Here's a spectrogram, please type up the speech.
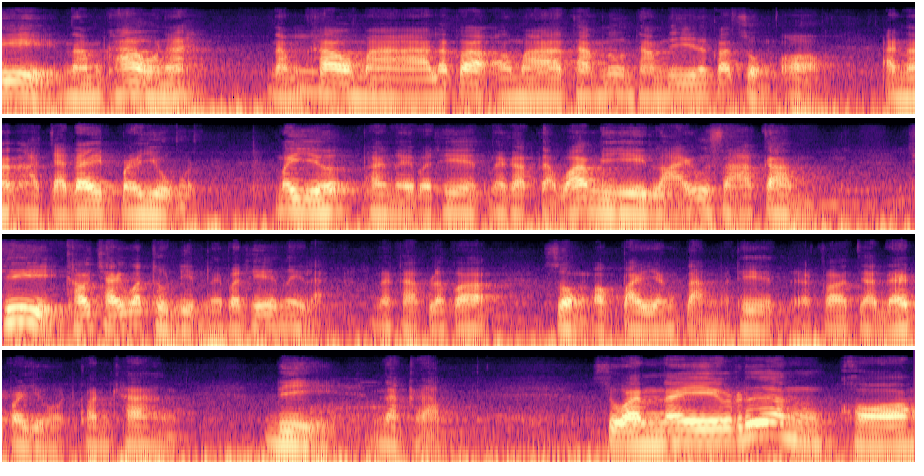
ที่นำเข้านะนำเข้ามาแล้วก็เอามาทำนู่นทำนี่แล้วก็ส่งออก อันนั้นอาจจะได้ประโยชน์ไม่เยอะภายในประเทศนะครับ แต่ว่ามีหลายอุตสาหกรรมที่เขาใช้วัตถุดิบในประเทศนี่แหละนะครับ แล้วก็ส่งออกไปยังต่างประเทศ แล้วก็จะได้ประโยชน์ค่อนข้างดีนะครับ ส่วนในเรื่องของ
